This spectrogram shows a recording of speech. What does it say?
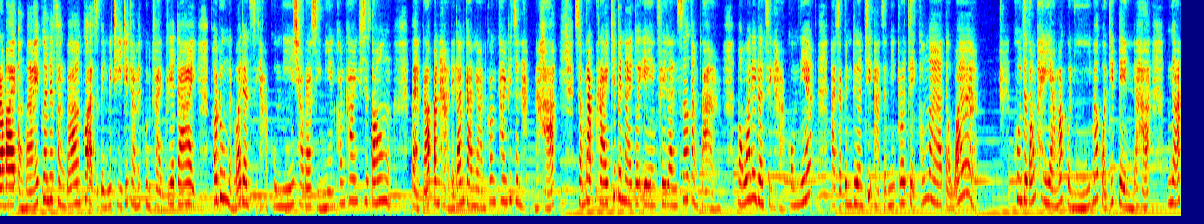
ระบายออกมาให้เพื่อนได้ฟังบ้าง ก็อาจจะเป็นวิธีที่ทำให้คุณคลายเครียดได้ เพราะดูเหมือนว่าเดือนสิงหาคมนี้ ชาวราศีมีนค่อนข้างที่จะต้องแบกรับปัญหาในด้านการงานค่อนข้างที่จะหนักนะคะสำหรับใครที่เป็นนายตัวเองฟรีแลนเซอร์ต่างๆ มองว่าในเดือนสิงหาคมนี้อาจจะเป็นเดือนที่อาจจะมีโปรเจกต์เข้ามาแต่ว่า คุณจะต้องพยายามมากกว่านี้มากกว่าที่เป็นนะคะ งัด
